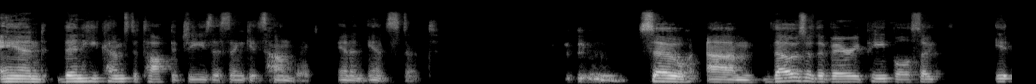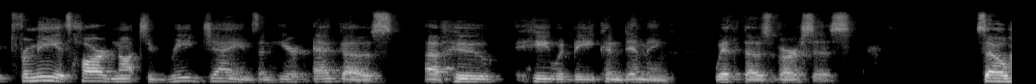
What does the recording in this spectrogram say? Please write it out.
and then he comes to talk to Jesus and gets humbled in an instant so um, those are the very people. So it for me, it's hard not to read James and hear echoes of who he would be condemning with those verses. So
